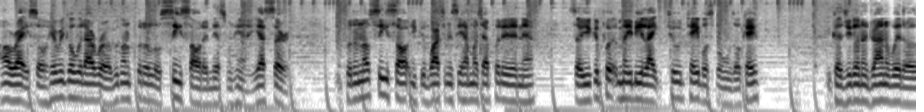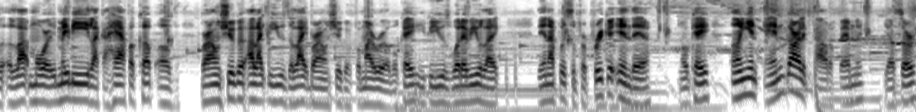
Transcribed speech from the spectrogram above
All right, so here we go with our rub. We're gonna put a little sea salt in this one here. Yes, sir. Put enough sea salt. You can watch me and see how much I put it in there. So you can put maybe like two tablespoons, okay? Because you're gonna drown it with a, a lot more, maybe like a half a cup of brown sugar. I like to use the light brown sugar for my rub, okay? You can use whatever you like. Then I put some paprika in there, okay? Onion and garlic powder, family. Yes, sir.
